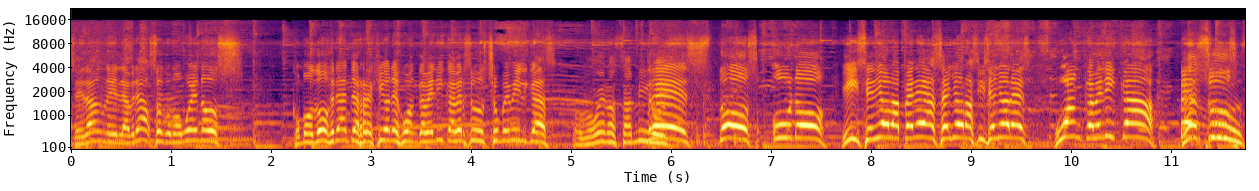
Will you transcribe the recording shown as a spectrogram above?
se dan el abrazo como buenos, como dos grandes regiones, Juan Cabelica versus Chumbi Vilcas. Como buenos amigos. 3, 2, 1 y se dio la pelea, señoras y señores. Juan Cabelica versus Versus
